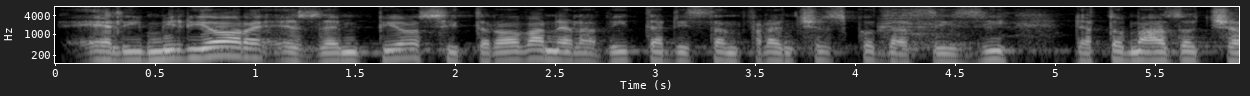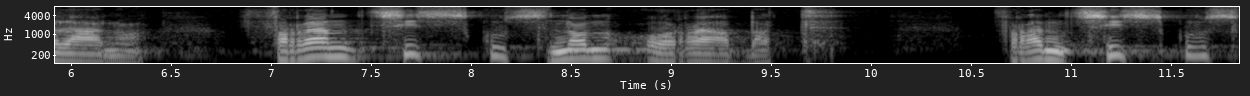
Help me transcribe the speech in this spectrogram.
E il migliore esempio si trova nella vita di San Francesco d'Assisi da Tommaso Celano. Franciscus non orabat, Franciscus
